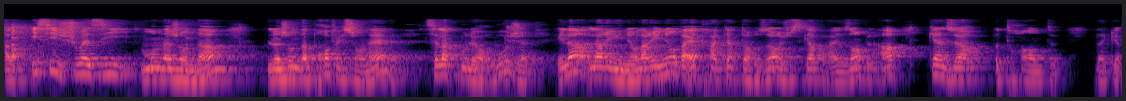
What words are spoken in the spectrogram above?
Alors, ici, je choisis mon agenda, l'agenda professionnel, c'est la couleur rouge. Et là, la réunion. La réunion va être à 14h jusqu'à, par exemple, à 15h30. D'accord.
